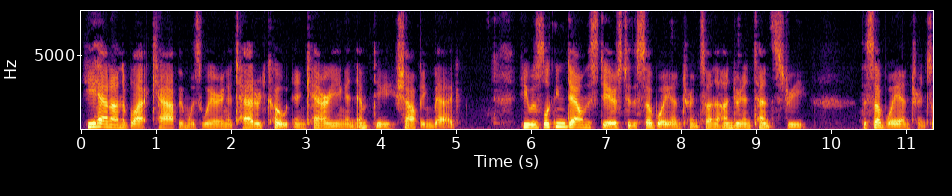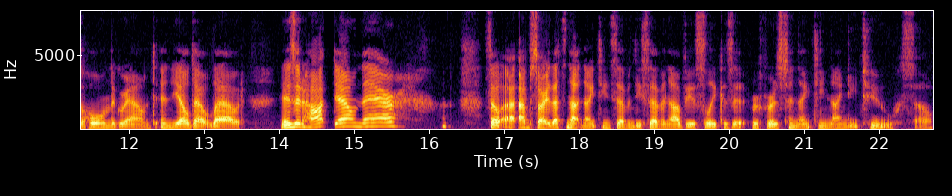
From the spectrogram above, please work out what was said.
He had on a black cap and was wearing a tattered coat and carrying an empty shopping bag. He was looking down the stairs to the subway entrance on 110th Street, the subway entrance, a hole in the ground, and yelled out loud, Is it hot down there? so I, am sorry, that's not 1977, obviously, because it refers to 1992. So.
